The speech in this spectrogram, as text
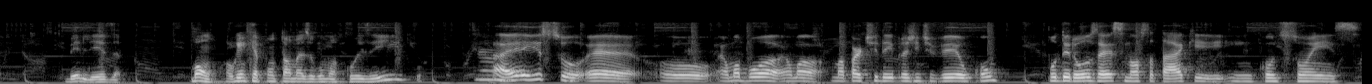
Beleza. Bom, alguém quer apontar mais alguma coisa aí? Ah, é isso. É, o, é uma boa, é uma, uma partida aí pra gente ver o quão poderoso é esse nosso ataque em condições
